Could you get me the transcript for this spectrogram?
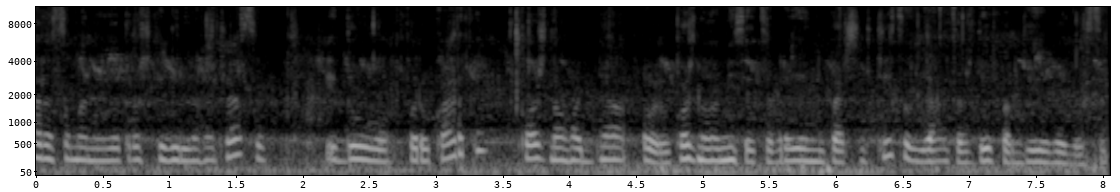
Зараз у мене є трошки вільного часу. Іду в перукарку кожного дня, ой, кожного місяця в районі перших чисел я завжди фарбую волосся.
